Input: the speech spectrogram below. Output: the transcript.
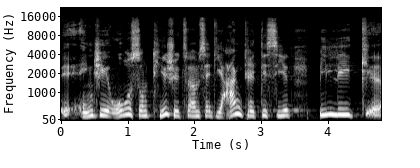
NGOs und Tierschützer haben seit Jahren kritisiert, billig äh,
